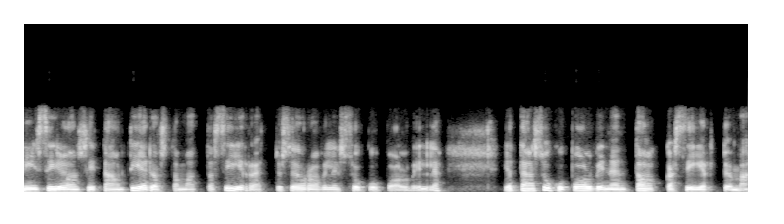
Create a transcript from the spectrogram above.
niin silloin sitä on tiedostamatta siirretty seuraaville sukupolville. Ja tämä sukupolvinen taakkasiirtymä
